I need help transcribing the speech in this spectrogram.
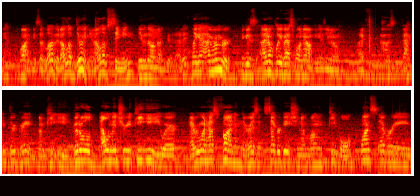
them? Yeah. Why? Because I love it. I love doing it. I love singing, even though I'm not good at it. Like, I, I remember, because I don't play basketball now because, you know, I, I was back in third grade on PE. Good old elementary PE where everyone has fun and there isn't segregation among people. Once every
